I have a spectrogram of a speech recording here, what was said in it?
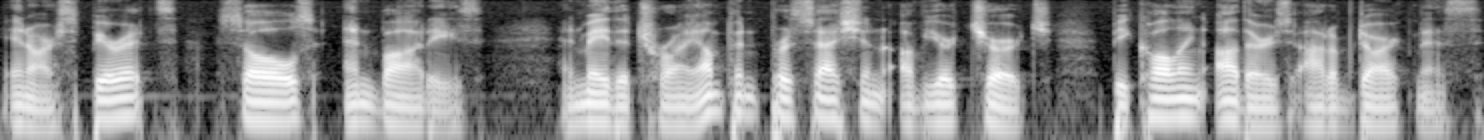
in our spirits, souls, and bodies, and may the triumphant procession of your church be calling others out of darkness.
